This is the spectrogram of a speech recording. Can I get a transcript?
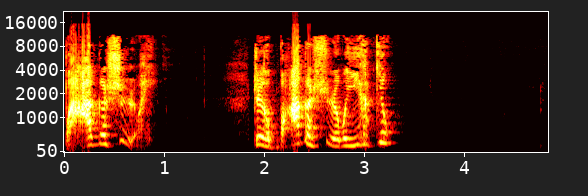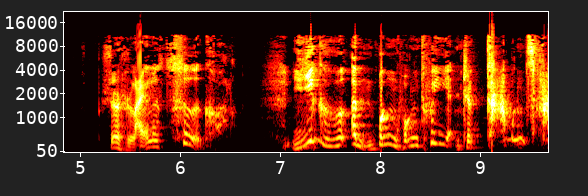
八个侍卫，这个八个侍卫一看，哟，这是来了刺客了，一个个摁崩簧推眼，这，嘎嘣苍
